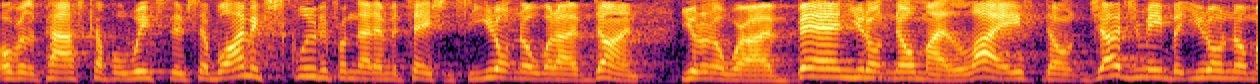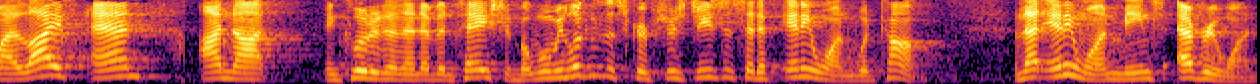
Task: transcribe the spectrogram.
over the past couple of weeks, they've said, Well, I'm excluded from that invitation. So you don't know what I've done. You don't know where I've been. You don't know my life. Don't judge me, but you don't know my life, and I'm not included in that invitation. But when we look at the scriptures, Jesus said, If anyone would come. And that anyone means everyone.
